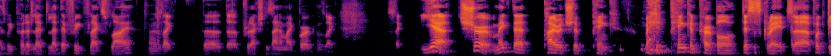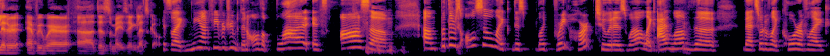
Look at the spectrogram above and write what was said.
as we put it, let let their freak flags fly. And it was like the the production designer Mike Burke was like, it's like yeah, sure, make that pirate ship pink. Make it pink and purple. This is great. Uh, put glitter everywhere. Uh, this is amazing. Let's go. It's like Neon Fever Dream, but then all the blood. It's awesome. um, but there's also like this like great heart to it as well. Like I love the that sort of like core of like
